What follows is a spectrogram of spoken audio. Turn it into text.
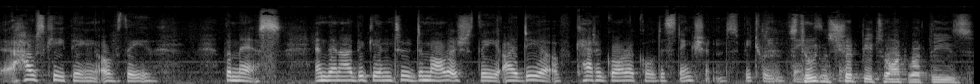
uh, housekeeping of the, the mess. And then I begin to demolish the idea of categorical distinctions between things. Students should be taught what these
